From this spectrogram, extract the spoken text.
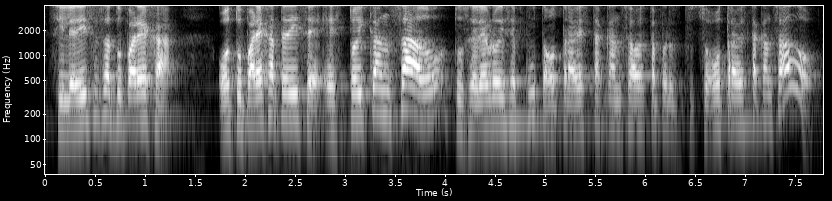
si le dices a tu pareja, o tu pareja te dice, estoy cansado, tu cerebro dice, puta, otra vez está cansado, esta otra vez está cansado.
